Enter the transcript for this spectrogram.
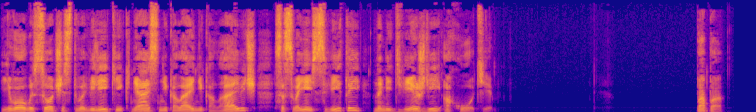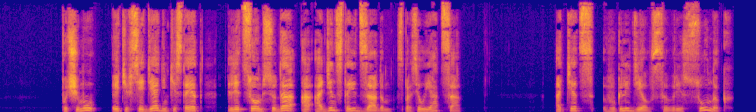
его высочество великий князь Николай Николаевич со своей свитой на медвежьей охоте. Папа, почему эти все дяденьки стоят лицом сюда, а один стоит задом?» — спросил я отца. Отец вгляделся в рисунок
